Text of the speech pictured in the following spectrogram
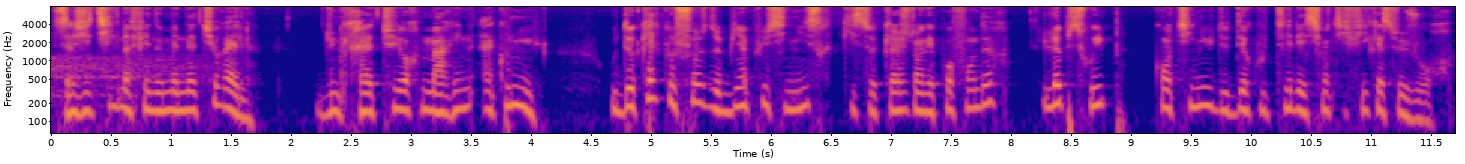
S'agit-il d'un phénomène naturel, d'une créature marine inconnue, ou de quelque chose de bien plus sinistre qui se cache dans les profondeurs? L'upsweep continue de dérouter les scientifiques à ce jour.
